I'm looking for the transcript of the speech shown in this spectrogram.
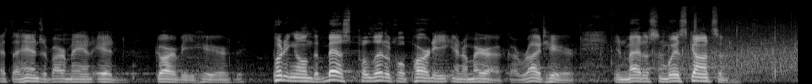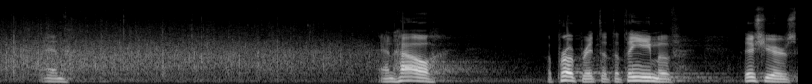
at the hands of our man Ed Garvey here, putting on the best political party in America right here in Madison, Wisconsin. And, and how appropriate that the theme of this year's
